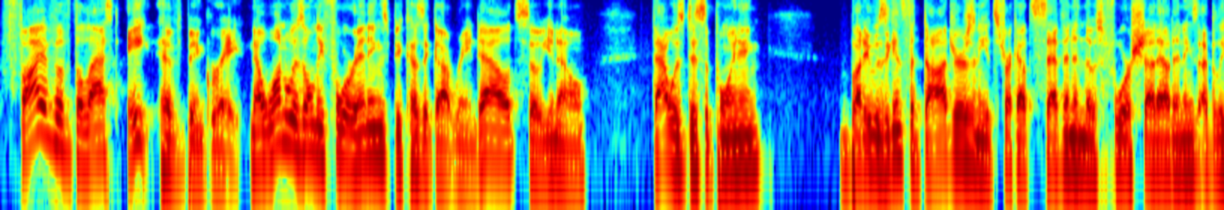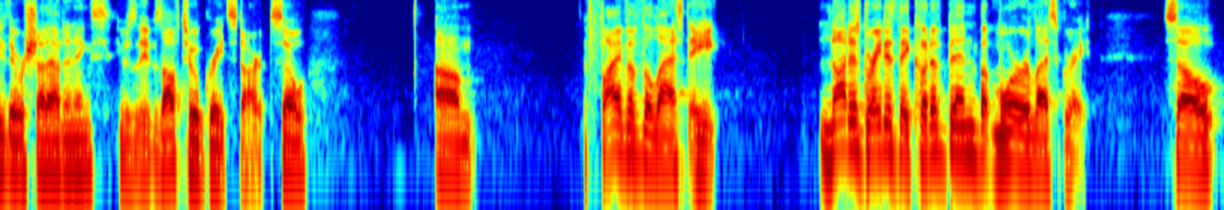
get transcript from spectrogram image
Five of the last eight have been great. Now, one was only four innings because it got rained out. So, you know, that was disappointing. But it was against the Dodgers and he had struck out seven in those four shutout innings. I believe they were shutout innings. He was it was off to a great start. So um five of the last eight, not as great as they could have been, but more or less great. So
